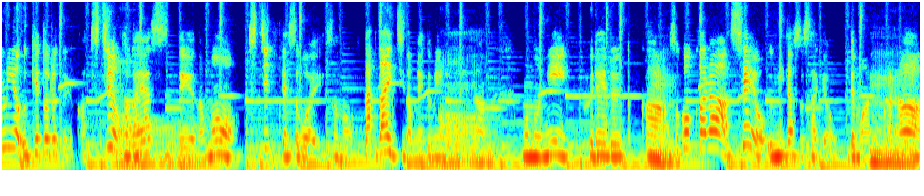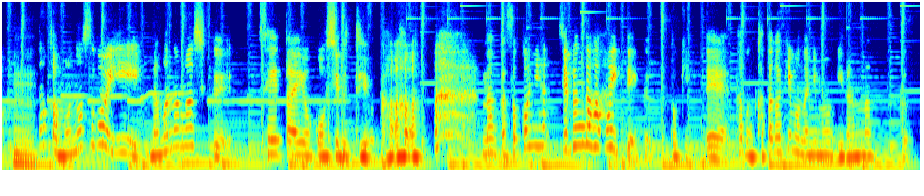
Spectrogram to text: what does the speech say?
みを受け取るというか土を耕すっていうのも土ってすごいそのだ大地の恵みみたいなものに触れるとか、うん。そこから生を生み出す作業でもあるから、うんうんなんかものすごい生々しく生態をこう知るっていうか なんかそこに自分が入っていく時って多分肩書きも何もいらなくって、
